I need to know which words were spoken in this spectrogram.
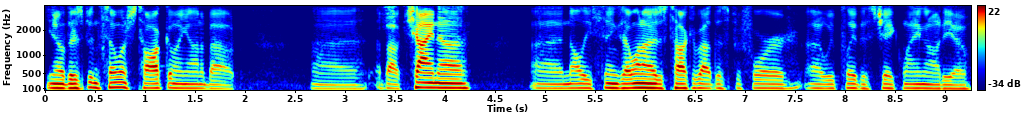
You know, there's been so much talk going on about uh about China uh, and all these things. I want to just talk about this before uh, we play this Jake Lang audio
